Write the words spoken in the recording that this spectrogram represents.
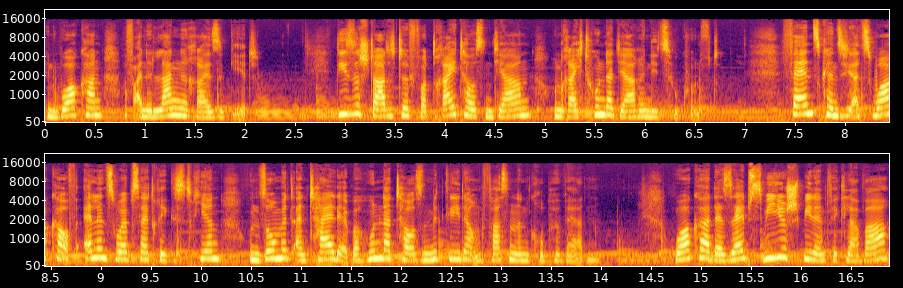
den Walkern, auf eine lange Reise geht. Diese startete vor 3000 Jahren und reicht 100 Jahre in die Zukunft. Fans können sich als Walker auf Allens Website registrieren und somit ein Teil der über 100.000 Mitglieder umfassenden Gruppe werden. Walker, der selbst Videospielentwickler war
